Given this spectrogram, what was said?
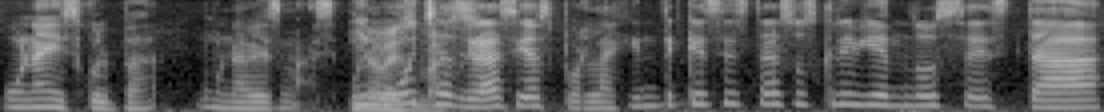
Una disculpa una vez más. Una y vez muchas más. gracias por la gente que se está suscribiendo, se está,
